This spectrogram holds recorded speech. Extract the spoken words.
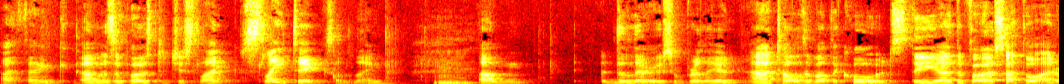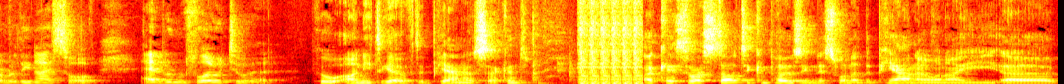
I think, um, as opposed to just like slating something. Um, the lyrics are brilliant. Uh, tell us about the chords. The uh, the verse I thought had a really nice sort of ebb and flow to it. Cool. I need to get over to the piano a second. Okay, so I started composing this one at the piano, and I uh,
